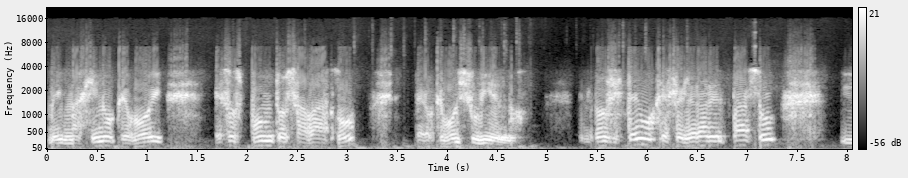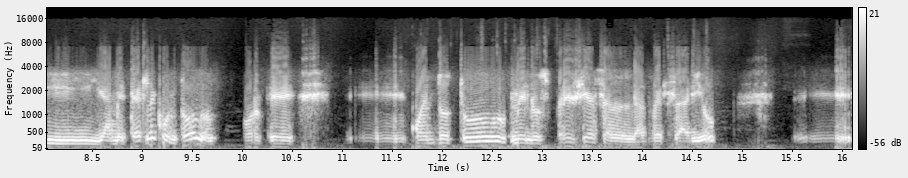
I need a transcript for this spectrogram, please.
me imagino que voy esos puntos abajo, pero que voy subiendo. Entonces tengo que acelerar el paso y a meterle con todo, porque eh, cuando tú menosprecias al adversario, eh,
